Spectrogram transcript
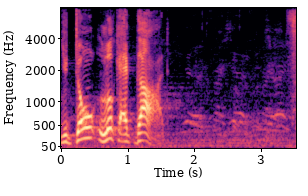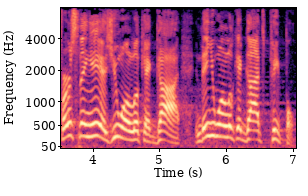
you don't look at God. First thing is, you want to look at God, and then you want to look at God's people.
